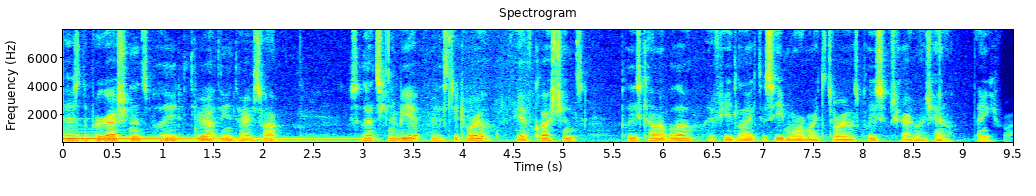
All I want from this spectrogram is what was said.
that is the progression that's played throughout the entire song. So that's going to be it for this tutorial. If you have questions, please comment below. If you'd like to see more of my tutorials, please subscribe to my channel. Thank you for watching.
